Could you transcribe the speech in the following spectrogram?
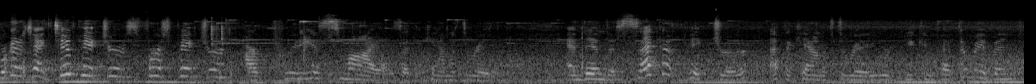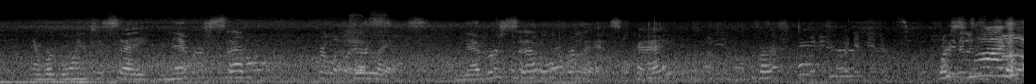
We're going to take two pictures. First picture, our prettiest smiles at the count of three. And then the second picture at the count of three, where you can cut the ribbon, and we're going to say, never settle for less. For less. Never settle for less, okay? First picture. We're smiling.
